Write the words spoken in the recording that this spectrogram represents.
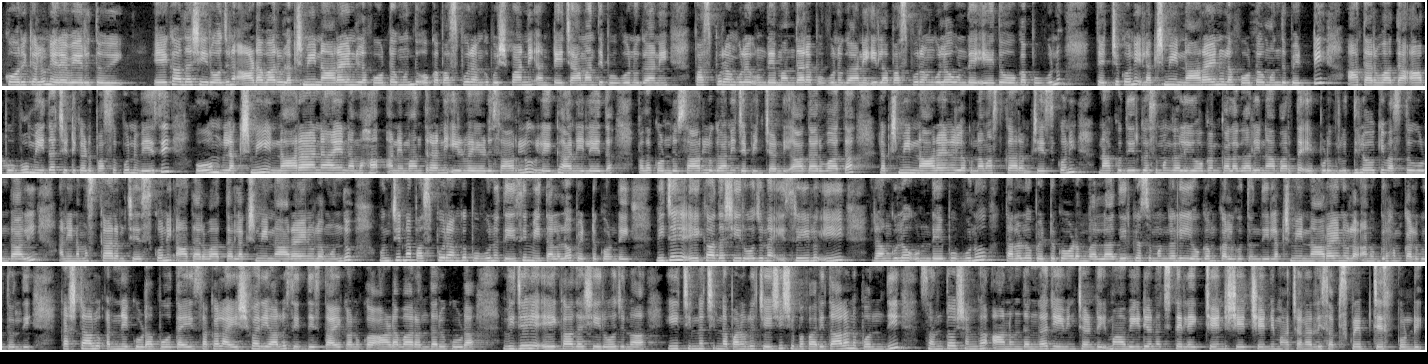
కోరికలు నెరవేరుతాయి ఏకాదశి రోజున ఆడవారు లక్ష్మీ నారాయణుల ఫోటో ముందు ఒక పసుపు రంగు పుష్పాన్ని అంటే చామంతి పువ్వును కానీ పసుపు రంగులో ఉండే మందార పువ్వును కానీ ఇలా పసుపు రంగులో ఉండే ఏదో ఒక పువ్వును తెచ్చుకొని లక్ష్మీ నారాయణుల ఫోటో ముందు పెట్టి ఆ తర్వాత ఆ పువ్వు మీద చిటికెడు పసుపును వేసి ఓం లక్ష్మీ నారాయణాయ నమః అనే మంత్రాన్ని ఇరవై ఏడు సార్లు లే కానీ లేదా పదకొండు సార్లు కానీ జపించండి. ఆ తర్వాత లక్ష్మీ నారాయణులకు నమస్కారం చేసుకొని నాకు దీర్ఘసుమంగళ యోగం కలగాలి నా భర్త ఎప్పుడు వృద్ధిలోకి వస్తూ ఉండాలి అని నమస్కారం చేసుకొని ఆ తర్వాత లక్ష్మీ నారాయణుల ముందు ఉంచిన పసుపు రంగు పువ్వును తీసి మీ తలలో పెట్టుకోండి. విజయ ఏకాదశి రోజున ఈ స్త్రీలు ఈ రంగులో ఉండే పువ్వును తలలో పెట్టుకోవడం వల్ల దీర్ఘ సుమంగళి యోగం కలుగుతుంది. లక్ష్మీ నారాయణుల అనుగ్రహం కలుగుతుంది. కష్టాలు అన్నీ కూడా పోతాయి. సకల ఐశ్వర్యాలు సిద్ధిస్తాయి. కనుక ఆడవారందరూ కూడా విజయ ఏకాదశి రోజున ఈ చిన్న చిన్న పనులు చేసి శుభ ఫలితాలను పొంది సంతోషంగా ఆనందంగా జీవించండి. మా వీడియో నచ్చితే లైక్ చేయండి షేర్ చేయండి. మా ఛానల్ని సబ్స్క్రైబ్ చేసుకోండి.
